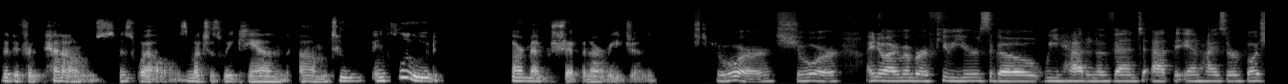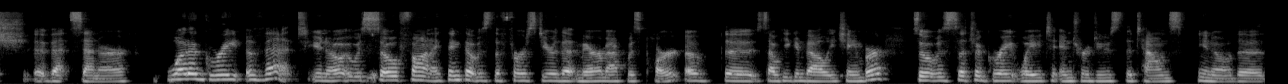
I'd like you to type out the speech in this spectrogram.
the different towns as well, as much as we can, um, to include our membership in our region. Sure, sure. I know I remember a few years ago we had an event at the Anheuser-Busch Event Center. What a great event. You know, it was so fun. I think that was the first year that Merrimack was part of the Souhegan Valley Chamber. So it was such a great way to introduce the towns, you know, the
